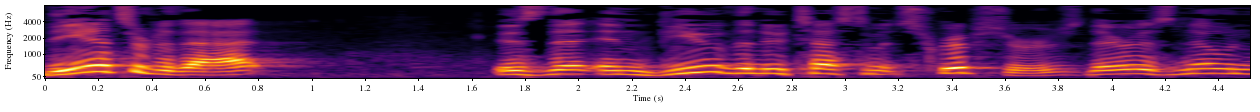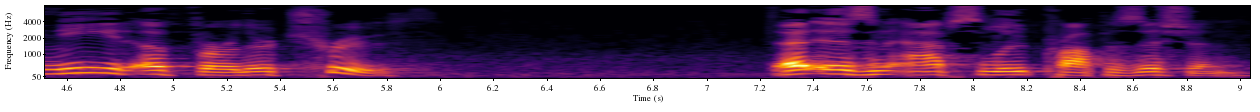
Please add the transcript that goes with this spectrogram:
The answer to that is that in view of the New Testament scriptures, there is no need of further truth. That is an absolute proposition.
